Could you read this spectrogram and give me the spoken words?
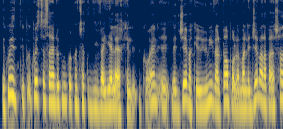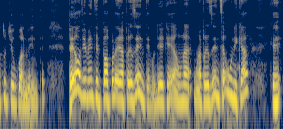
E questo sarebbe comunque il concetto di Vayelech, che il Cohen leggeva, che riuniva il popolo, ma leggeva la parasha tutti ugualmente. Però ovviamente il popolo era presente, vuol dire che era una, una presenza unica, che,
